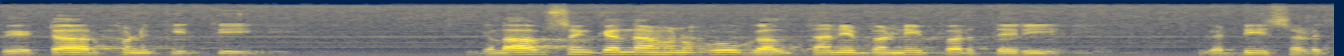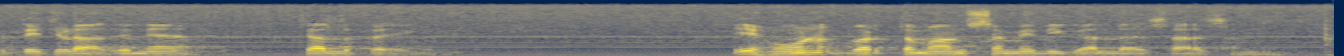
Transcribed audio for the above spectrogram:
ਭੇਟਾ ਅਰਪਣ ਕੀਤੀ। ਗੁਲਾਬ ਸਿੰਘ ਕਹਿੰਦਾ, ਹੁਣ ਉਹ ਗੱਲ ਤਾਂ ਨਹੀਂ ਬਣਨੀ, ਪਰ ਤੇਰੀ ਗੱਡੀ ਸੜਕ ਤੇ ਚੜਾ ਦਿੰਨੇ ਚੱਲ ਪਏਗੀ। ਇਹ ਹੁਣ ਵਰਤਮਾਨ ਸਮੇਂ ਦੀ ਗੱਲ ਹੈ ਸਾਧ ਸੰਗਤ।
